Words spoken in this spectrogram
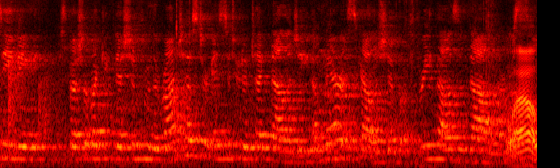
receiving special recognition from the Rochester Institute of Technology, a merit scholarship of $3,000. Wow.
